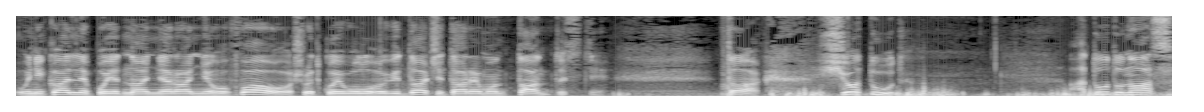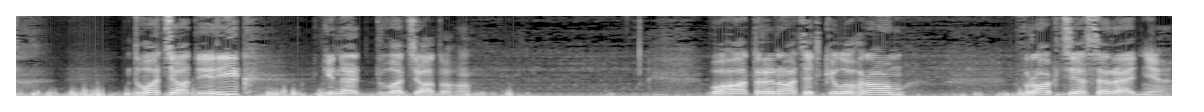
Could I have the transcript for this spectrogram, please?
Унікальне поєднання раннього ФАО, швидкої вологовіддачі та ремонтантості. Так, що тут? А тут у нас 20-й рік, кінець 20-го. Вага 13 кг, фракція середня.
